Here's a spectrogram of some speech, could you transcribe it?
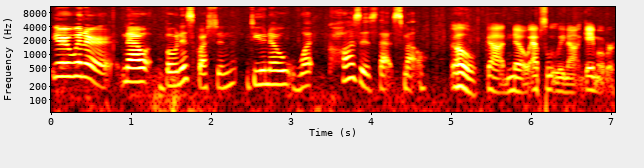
You're a winner. Now, bonus question Do you know what causes that smell? Oh, God, no, absolutely not. Game over.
